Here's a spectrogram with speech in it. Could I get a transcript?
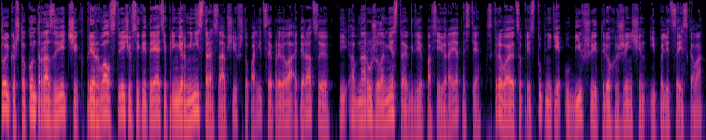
только что контрразведчик прервал встречу в секретариате премьер-министра, сообщив, что полиция провела операцию и обнаружила место, где, по всей вероятности, скрываются преступники, убившие трех женщин и полицейского.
